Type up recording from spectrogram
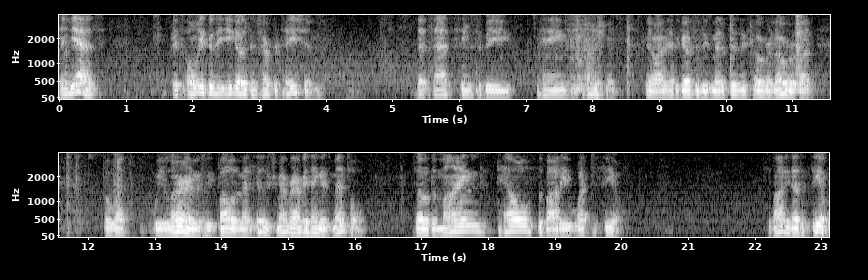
and yet, it's only through the ego's interpretation that that seems to be pain and punishment. You know, I've had to go through these metaphysics over and over, but but what we learn as we follow the metaphysics. Remember, everything is mental. So the mind tells the body what to feel. The body doesn't feel.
